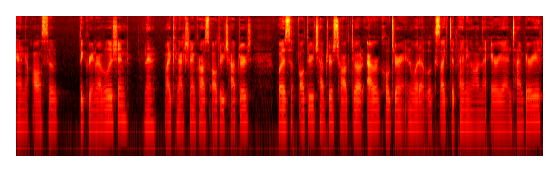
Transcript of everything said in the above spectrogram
and also the green revolution. And then my connection across all three chapters was all three chapters talked about agriculture and what it looks like depending on the area and time period.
